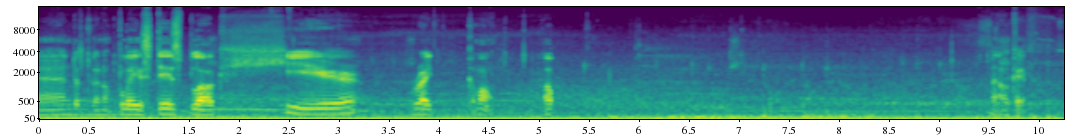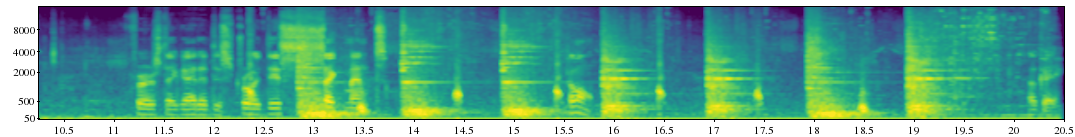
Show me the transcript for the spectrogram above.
And I'm gonna place this block here. Right, come on. Up. Okay. First I gotta destroy this segment. Come on. Okay.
